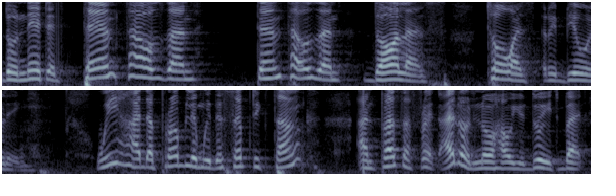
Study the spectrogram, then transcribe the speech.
donated $10,000 $10, towards rebuilding we had a problem with the septic tank, and Pastor Fred, I don't know how you do it, but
